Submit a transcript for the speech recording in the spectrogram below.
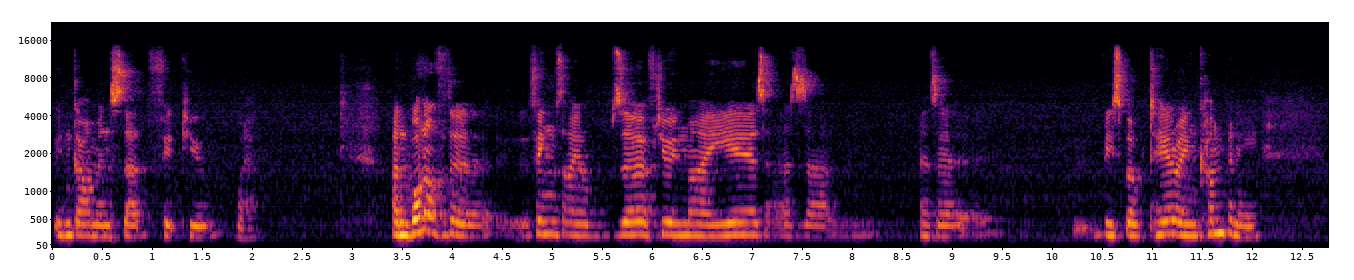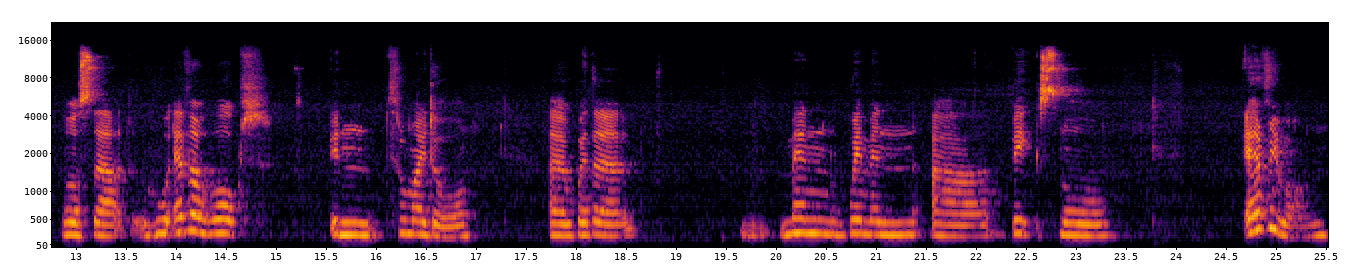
in garments that fit you well. And one of the things I observed during my years as um, as a bespoke tailoring company was that whoever walked in through my door, uh, whether men, women, uh, big, small, everyone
